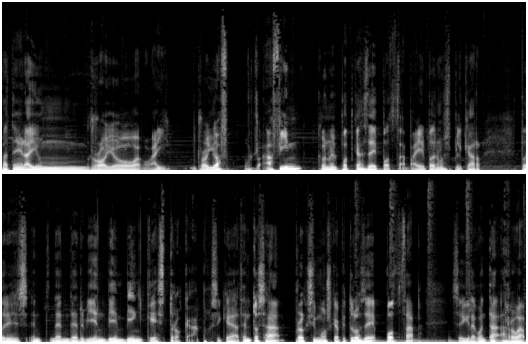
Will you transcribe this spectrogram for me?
va a tener ahí un rollo, ahí, rollo af, afín con el podcast de Podzap. Ahí podremos explicar, podréis entender bien, bien, bien qué es Trocap. Así que atentos a próximos capítulos de Podzap. Seguid la cuenta arroba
